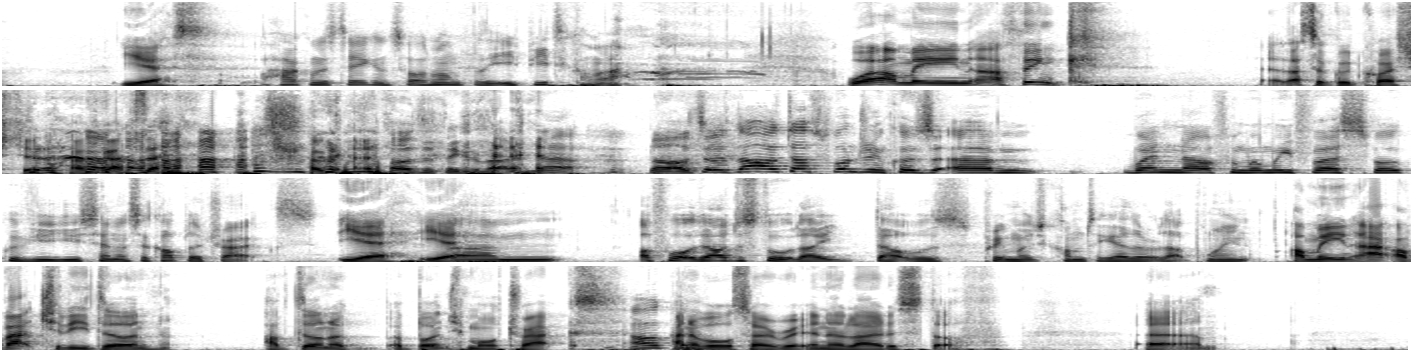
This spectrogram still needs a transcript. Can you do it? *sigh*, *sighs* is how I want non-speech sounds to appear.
Yes. How come it's taken so long for the EP to come out? *laughs* Well, I mean, I think uh, that's a good question. *laughs* I was gonna say- *laughs* I was just thinking about it now. No, I was just, no, I was just wondering because um, when uh, from when we first spoke with you, you sent us a couple of tracks. yeah, yeah. Um, I thought I just thought like that was pretty much come together at that point. I mean, I- I've actually done, I've done a, a bunch more tracks, Okay. and I've also written a load of stuff. Um,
